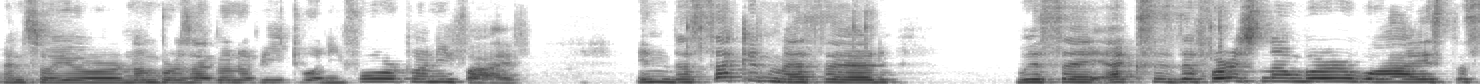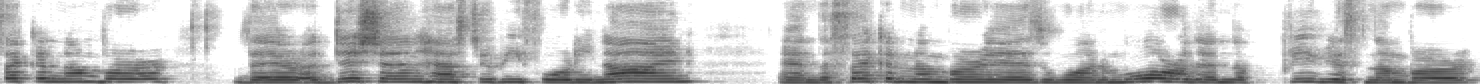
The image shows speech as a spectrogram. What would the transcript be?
And so your numbers are going to be 24, 25. In the second method, we say x is the first number, y is the second number. Their addition has to be 49. And the second number is one more than the previous number.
